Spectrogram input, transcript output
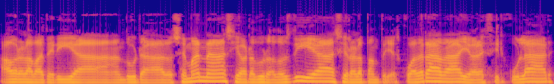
Ahora la batería dura dos semanas, y ahora dura dos días, y ahora la pantalla es cuadrada, y ahora es circular.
